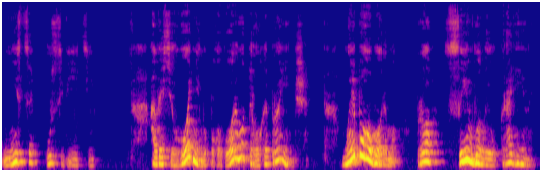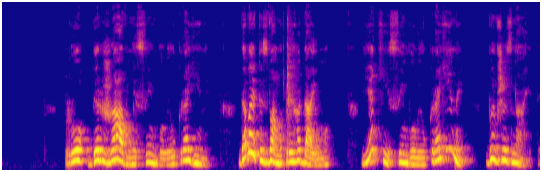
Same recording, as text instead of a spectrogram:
місце у світі. Але сьогодні ми поговоримо трохи про інше. Ми поговоримо про символи України, про державні символи України. Давайте з вами пригадаємо, які символи України ви вже знаєте.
